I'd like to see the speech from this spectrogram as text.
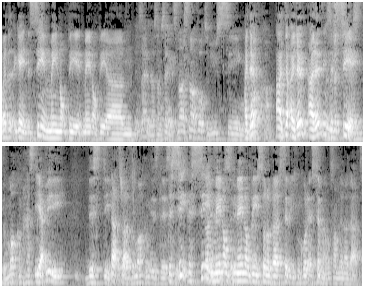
Whether again, the seeing may not be, it may not be. Um, Exactly, that's what I'm saying. It's not, it's not a thought of you seeing I don't, Mokum. I don't, I don't, I don't think the seeing. Matthias. The Mokum has to Yeah. be this deep. That's right. The Mokum is this The, deep. see, the seeing may not may not be sort of a simile. You can call it a simile or something like that.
